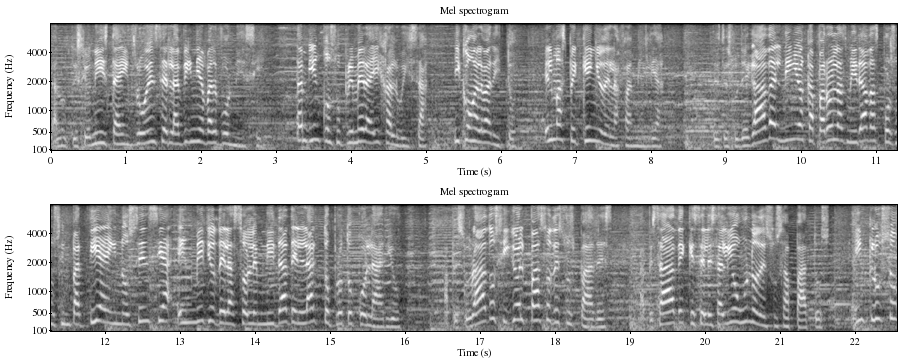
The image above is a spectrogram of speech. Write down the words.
la nutricionista e influencer Lavinia Balbonesi, también con su primera hija Luisa y con Alvarito, el más pequeño de la familia. Desde su llegada, el niño acaparó las miradas por su simpatía e inocencia en medio de la solemnidad del acto protocolario. Apresurado siguió el paso de sus padres, a pesar de que se le salió uno de sus zapatos. Incluso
